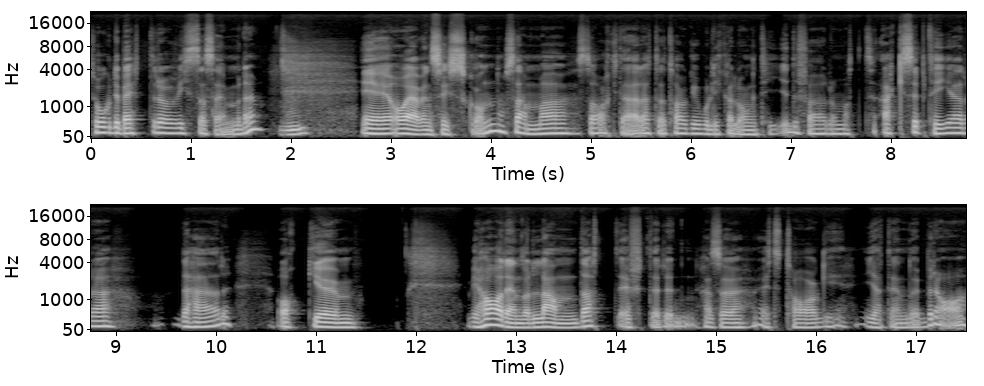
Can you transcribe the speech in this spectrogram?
tog det bättre och vissa sämre. Eh, och även syskon, samma sak där, att det har tagit olika lång tid för dem att acceptera det här. Och eh, vi har ändå landat efter alltså, ett tag i att det ändå är bra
